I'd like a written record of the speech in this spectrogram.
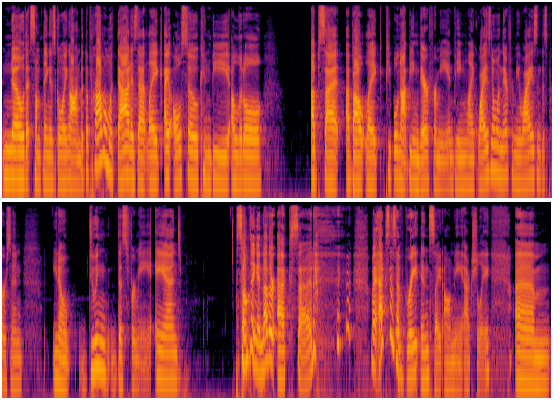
know that something is going on. But the problem with that is that like i also can be a little upset about like people not being there for me and being like why is no one there for me? Why isn't this person you know doing this for me? And something another ex said. my exes have great insight on me, actually. Um,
